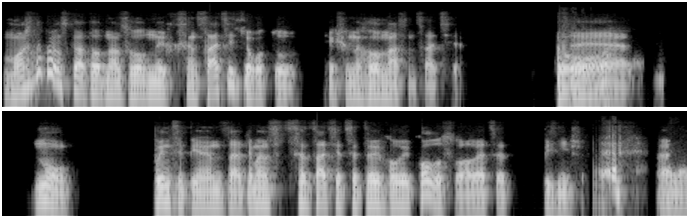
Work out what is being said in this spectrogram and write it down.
можна напевно сказати, одна з головних сенсацій цього туру, якщо не головна сенсація. Це, ну, в принципі, я не знаю, для мене сенсація це три голи колосу, але це пізніше. Е,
